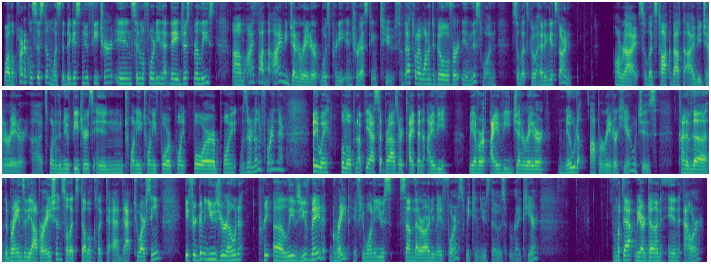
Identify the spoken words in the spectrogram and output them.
while the particle system was the biggest new feature in Cinema 4D that they just released, um, I thought the Ivy generator was pretty interesting too. So that's what I wanted to go over in this one. So let's go ahead and get started. All right, so let's talk about the Ivy generator. Uh, it's one of the new features in 2024.4. Point, was there another four in there? Anyway, we'll open up the asset browser, type in Ivy. We have our Ivy generator node operator here, which is kind of the, the brains of the operation. So let's double click to add that to our scene. If you're going to use your own pre, uh, leaves you've made, great. If you want to use some that are already made for us, we can use those right here. And with that, we are done in our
